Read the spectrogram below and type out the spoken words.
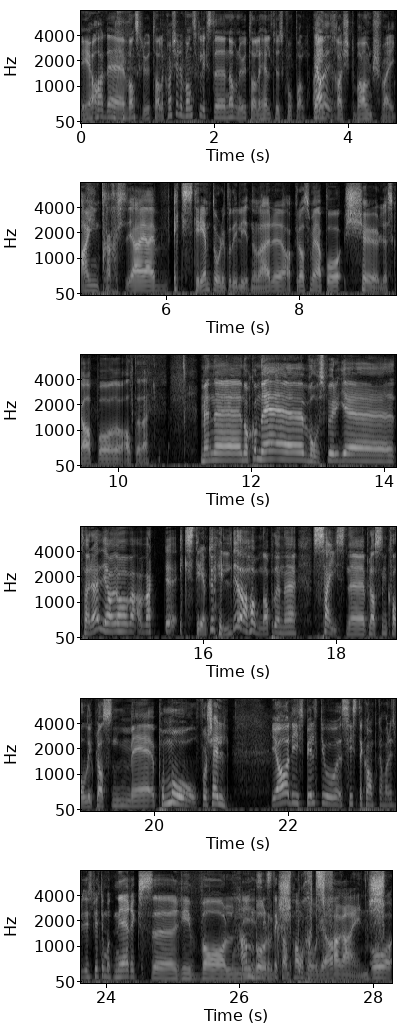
Ja, det er vanskelig å uttale. Kanskje det vanskeligste navnet å uttale i hele tysk fotball. Ja. Eintracht Braunschweig. Eintracht Jeg er ekstremt dårlig på de lydene der. eh, Akkurat som jeg er på kjøleskap og alt det der. Men eh, nok om det. Eh, Wolfsburg, eh, Tarjei, de har jo vært eh, ekstremt uheldige. da Havna på denne 16.-plassen, kvalikplassen, med på målforskjell. Ja, de spilte jo siste kamp de spilte? jo mot nedrykksrivalen i Hamburg siste kamp. Hamburg, ja. Og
